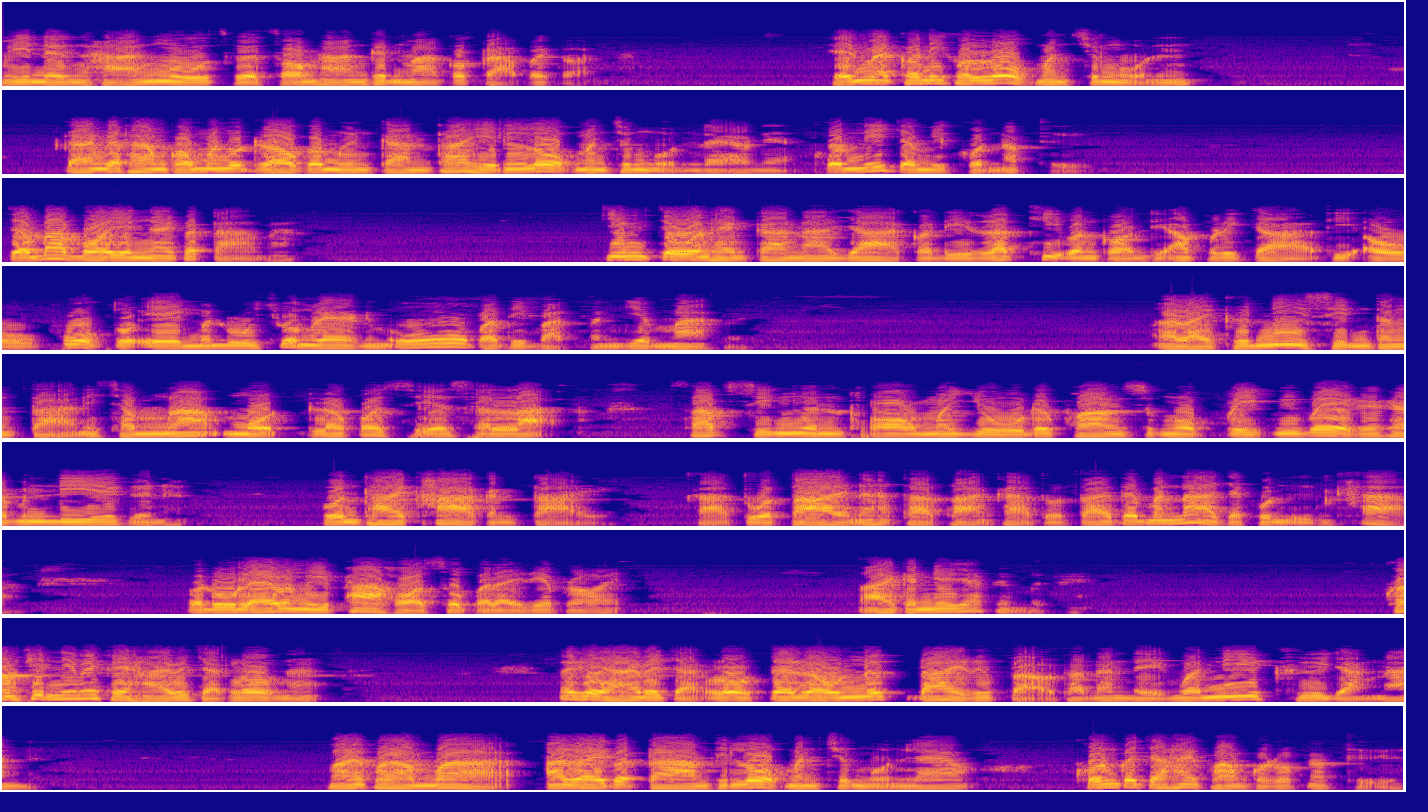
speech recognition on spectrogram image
มีหนึ่งหางงูเกิดสองหางขึ้นมาก็กราบไปก่อน เห็นไหมข้อนี้คนโลกมันชงนการกระทำของมนุษย์เราก็เหมือนกัน ถ้าเห็นโลกมันชงนแล้วเนี่ย คนนี้จะมีคนนับถือ จะบ้าบอยยังไงก็ตามอะ จิมโจนแห่งการนาญาก็ดีรัฐที่วันก่อนที่แอฟริกาที่เอาพวกตัวเองมาดูช่วงแรกเนี่ยโอ้ ปฏิบัติมันเยี่ยมมากเลย อะไรคือหนี้สินต่าง ๆ นี่ชำระหมดแล้วก็เสียสละทรัพย์สินเงินทองมาอยู่ด้วยความสงบปรีกวิเวกนะครับ มันดีเหลือเกินคนท้ายฆ่ากันตายฆ่าตัวตายนะท่าทางฆ่าตัวตาย แต่มันน่าจะคนอื่นฆ่าพอดูแล้วมันมีผ้าห่อศพอะไรเรียบร้อย ตายกันเยอะแยะไปหมดความคิดนี้ไม่เคยหายไปจากโลกนะ ไม่เคยหายไปจากโลก แต่เรานึกได้หรือเปล่าเท่านั้นเองว่านี่คืออย่างนั้น หมายความว่าอะไรก็ตามที่โลกมันชงนแล้ว คนก็จะให้ความเคารพนับถือ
